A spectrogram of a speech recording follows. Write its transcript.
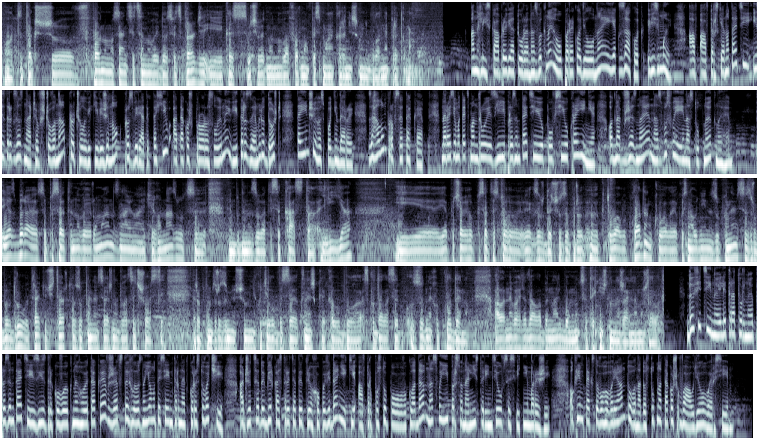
От так що в певному сенсі це новий досвід справді і якась очевидно нова форма письма, яка раніше мені була непритаманна. Англійська абревіатура назви книги у перекладі лунає як заклик Візьми. А в авторській анотації Іздрик зазначив, що вона про чоловіків і жінок, про звірят і птахів, а також про рослини, вітер, землю, дощ та інші господні дари. Загалом про все таке. Наразі митець мандрує з її презентацією по всій Україні, однак вже знає назву своєї наступної книги. Я збираюся писати новий роман, знаю навіть його назву. Це він буде називатися Каста Лія. І я почав його писати з того, як завжди, що запроектував обкладинку, але якось на одній не зупинився, зробив другу, третю, четверту, зупинився аж на 26-й. Раптом зрозумів, що мені хотілося б книжка, яка була складалася з одних обкладинок, але не виглядала би на альбом. Ну це технічно, на жаль, неможливо. До офіційної літературної презентації з Іздриковою книгою таке вже встигли ознайомитися інтернет-користувачі, адже це добірка з 33 оповідань, які автор поступово викладав на своїй персональній сторінці у всесвітній мережі. Окрім текстового варіанту, вона доступна також в аудіоверсії.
